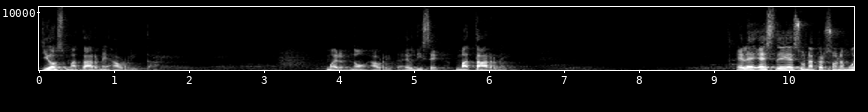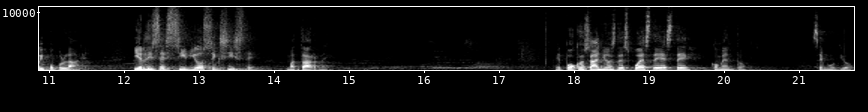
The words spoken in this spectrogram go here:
Dios matarme ahorita. Bueno, no ahorita, él dice matarme él, este es una persona muy popular. Y él dice, si Dios existe, matarme. Y pocos años después de este comento, se murió.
